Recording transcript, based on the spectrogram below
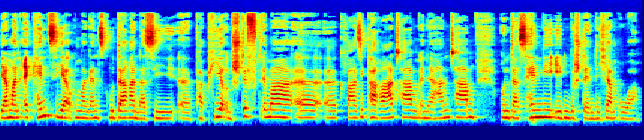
Ja, man erkennt sie ja auch immer ganz gut daran, dass sie äh, Papier und Stift immer äh, äh, quasi parat haben, in der Hand haben und das Handy eben beständig am Ohr.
